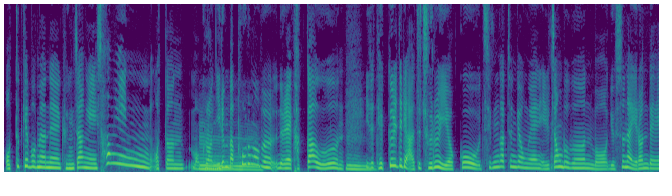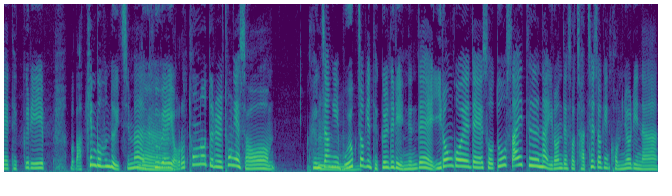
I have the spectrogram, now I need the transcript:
어떻게 보면은 굉장히 성인 어떤 뭐 그런 음. 이른바 포르모블에 가까운 음. 이제 댓글들이 아주 줄을 이었고 지금 같은 경우에는 일정 부분 뭐 뉴스나 이런 데 댓글이 뭐 막힌 부분도 있지만 네. 그 외에 여러 통로들을 통해서 굉장히 음. 모욕적인 댓글들이 있는데 이런 거에 대해서도 사이트나 이런 데서 자체적인 검열이나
